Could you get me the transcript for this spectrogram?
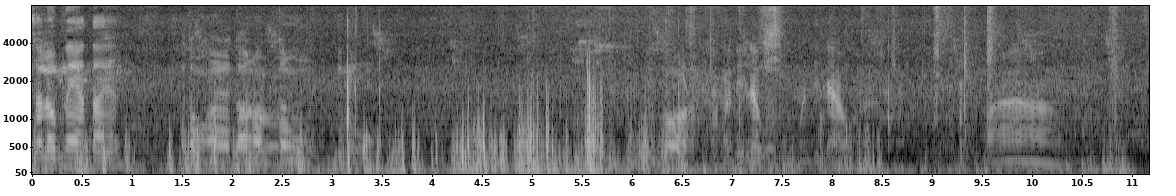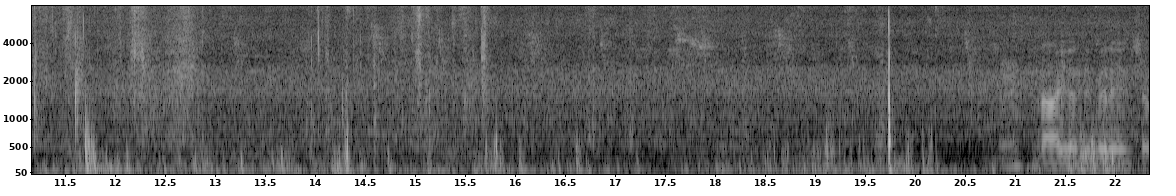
Sa loob na yata yan? Itong ano ito, no? Itong dumi. Or, madilaw. Madilaw. Wow. Hmm, layo ng diferensya.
